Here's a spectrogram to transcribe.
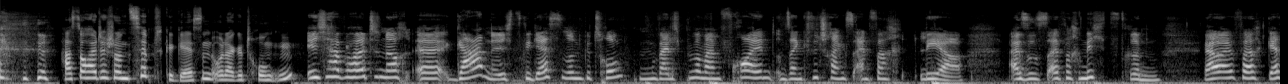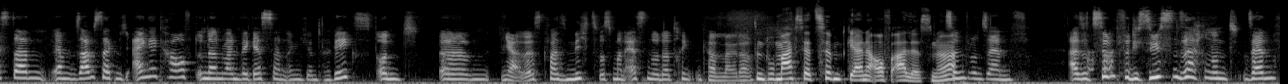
Hast du heute schon Zimt gegessen oder getrunken? Ich habe heute noch äh, gar nichts gegessen und getrunken, weil ich bin bei meinem Freund und sein Kühlschrank ist einfach leer. Also ist einfach nichts drin. Wir haben einfach gestern, wir haben Samstag nicht eingekauft und dann waren wir gestern irgendwie unterwegs und ähm, ja, da ist quasi nichts, was man essen oder trinken kann, leider. Und du magst ja Zimt gerne auf alles, ne? Zimt und Senf. Also Zimt für die süßen Sachen und Senf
